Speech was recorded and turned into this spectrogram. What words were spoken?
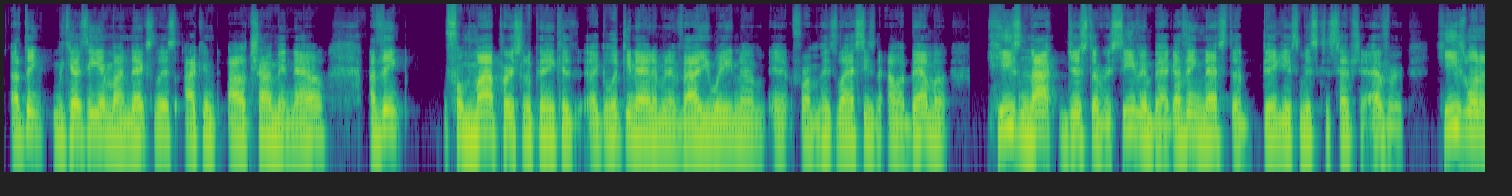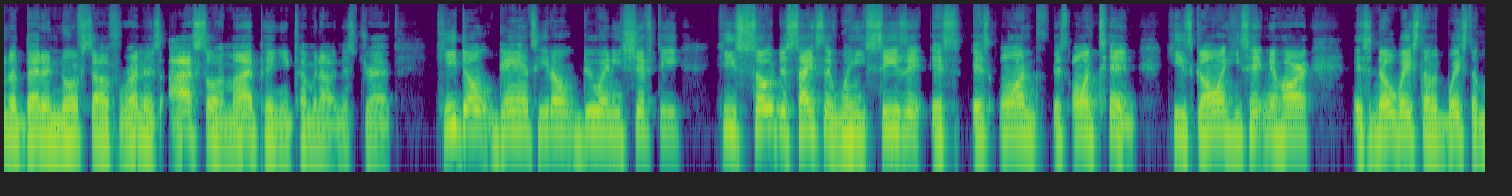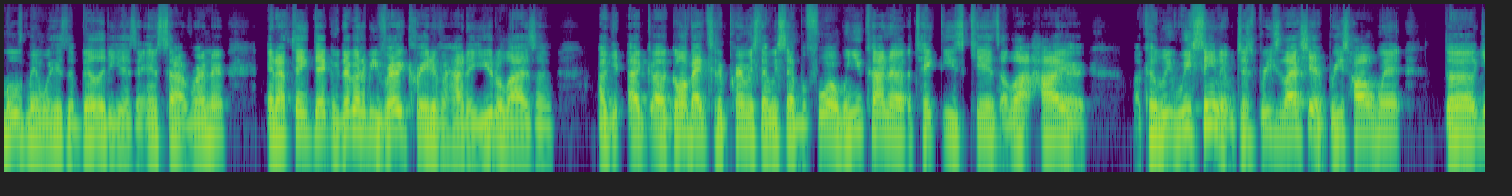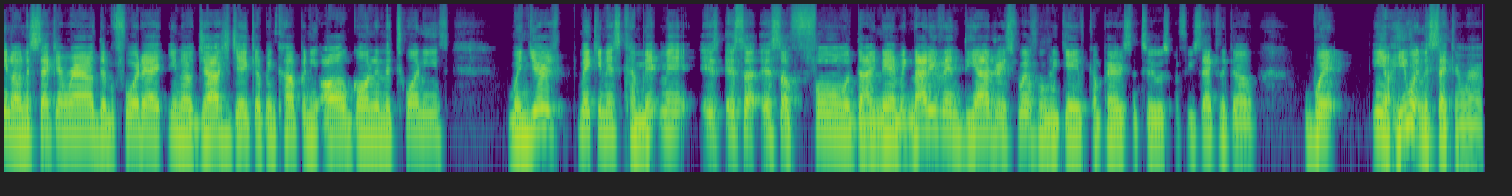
I think because he in my next list, I can I'll chime in now. I think from my personal opinion, because like looking at him and evaluating him eh, from his last season at Alabama, he's not just a receiving back. I think that's the biggest misconception ever. He's one of the better north south runners I saw, in my opinion, coming out in this draft. He don't dance. He don't do any shifty. He's so decisive when he sees it. It's it's on it's on ten. He's going. He's hitting it hard. It's no waste of waste of movement with his ability as an inside runner. And I think they're, they're going to be very creative in how they utilize him. Uh, uh, going back to the premise that we said before, when you kind of take these kids a lot higher, because uh, we we seen it just Breece last year. Breece Hall went the you know in the second round. Then before that, you know Josh Jacob and company all going in the twenties. When you're making this commitment, it's, it's a it's a full dynamic. Not even D'Andre Swift, who we gave comparison to a few seconds ago, went you know he went in the second round.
